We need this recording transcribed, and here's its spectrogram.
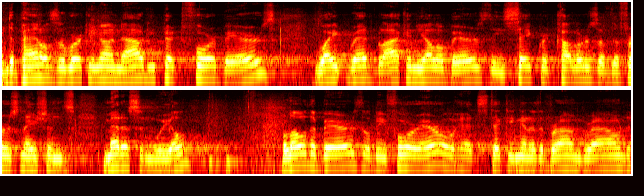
The panels they're working on now depict four bears, white, red, black, and yellow bears, the sacred colors of the First Nations medicine wheel. Below the bears, there'll be four arrowheads sticking into the brown ground,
